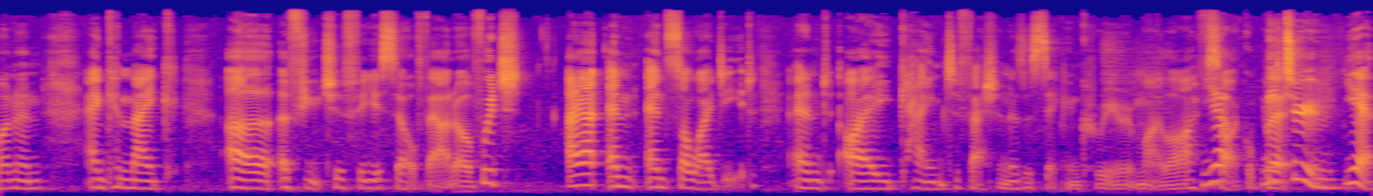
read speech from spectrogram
on and and can make uh, a future for yourself out of, which I and and so I did, and I came to fashion as a second career in my life Yeah, cycle. me too. Yeah,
